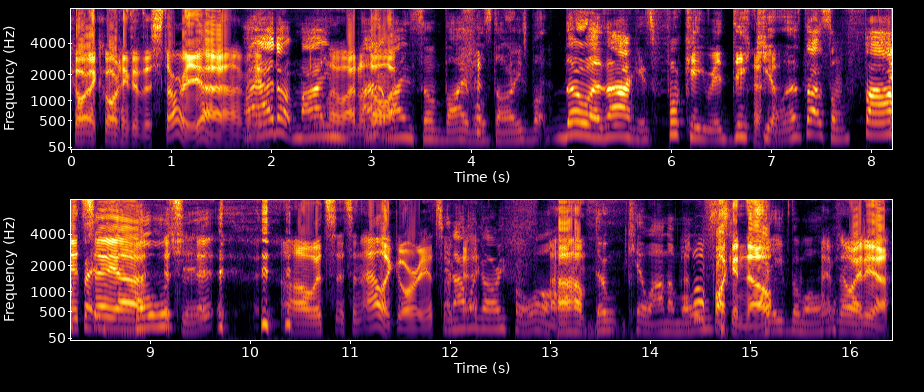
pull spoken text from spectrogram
according to this story, yeah. I mean, I, I don't mind. know, I don't know. mind some Bible stories, but Noah's Ark is fucking ridiculous. That's some far It's a uh, it's, bullshit. it- oh, it's it's an allegory. It's An okay. allegory for what? Um, don't kill animals. I don't fucking know. Save them all. I have no idea.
